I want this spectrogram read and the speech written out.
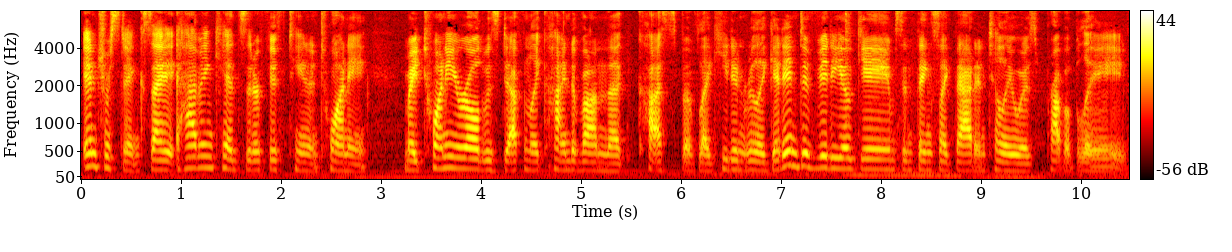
interesting because I having kids that are 15 and 20 my 20 year old was definitely kind of on the cusp of like he didn't really get into video games and things like that until he was probably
